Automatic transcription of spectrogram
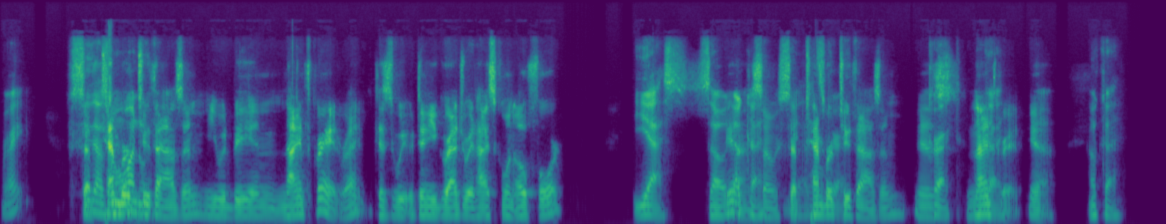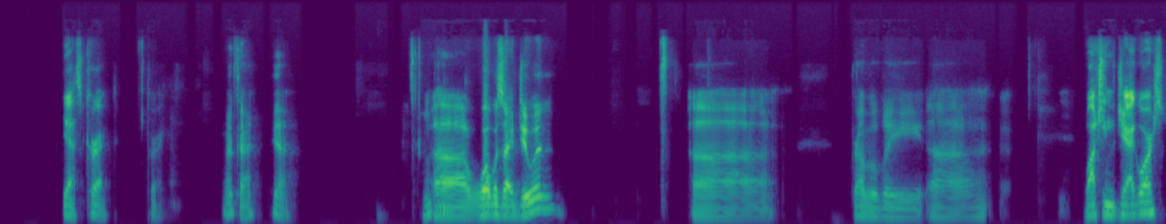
Right. September 2000, you would be in ninth grade, right? Because we didn't you graduate high school in 04? Yes. So yeah, okay. So September correct. 2000 is Correct. ninth Okay. grade. Yeah. Okay. Yes. Correct. Correct. Okay. Yeah. Okay. Uh, what was I doing? Uh, probably uh, Watching the Jaguars.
